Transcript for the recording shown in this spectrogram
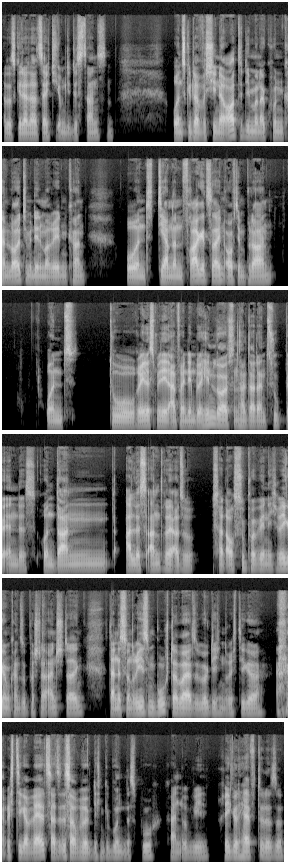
Also es geht ja tatsächlich um die Distanzen. Und es gibt halt verschiedene Orte, die man erkunden kann, Leute, mit denen man reden kann. Und die haben dann ein Fragezeichen auf dem Plan. Und du redest mit denen einfach, indem du hinläufst und halt da deinen Zug beendest. Und dann alles andere, also es hat auch super wenig Regeln, man kann super schnell einsteigen. Dann ist so ein riesen Buch dabei, also wirklich ein richtiger, richtiger Wälzer. Also es ist auch wirklich ein gebundenes Buch, kein irgendwie Regelheft oder so,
